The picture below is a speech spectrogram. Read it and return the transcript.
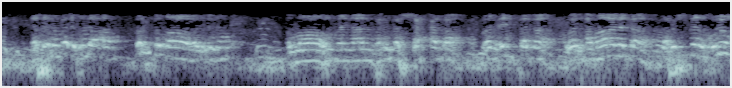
نسالك والتقى والغنى اللهم إنا نسألك الصحة والعفة والأمانة وحسن الخلق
